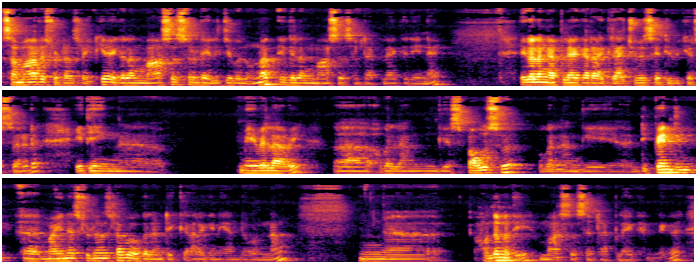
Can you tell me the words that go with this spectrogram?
සමහර ස්ටුඩන්ට්ස් ලා කිය ඒගොල්ලන් මාස්ටර්ස් වලට එලිජිබල් වුණත් ඒගොල්ලන් මාස්ටර්ස් වලට ඇප්ලයි කරේ නැහැ. ඒගොල්ලන් ඇප්ලයි කරා ග්‍රැජුවේට් සර්ටිෆිකේට්ස් වලට. ඉතින් මේ වෙලාවේ ඔගල්ලන්ගේ ස්පවස්ව ඔගල්ලන්ගේ ඩිපෙන්ඩන් මයින ස්ටඩන්ස් ලබ ඔගලන්ට එක අරගෙන යන්න ඔන්නම් හොඳමදේ මාස්ටර්සට ඇප්ලයි කරන්න එක.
